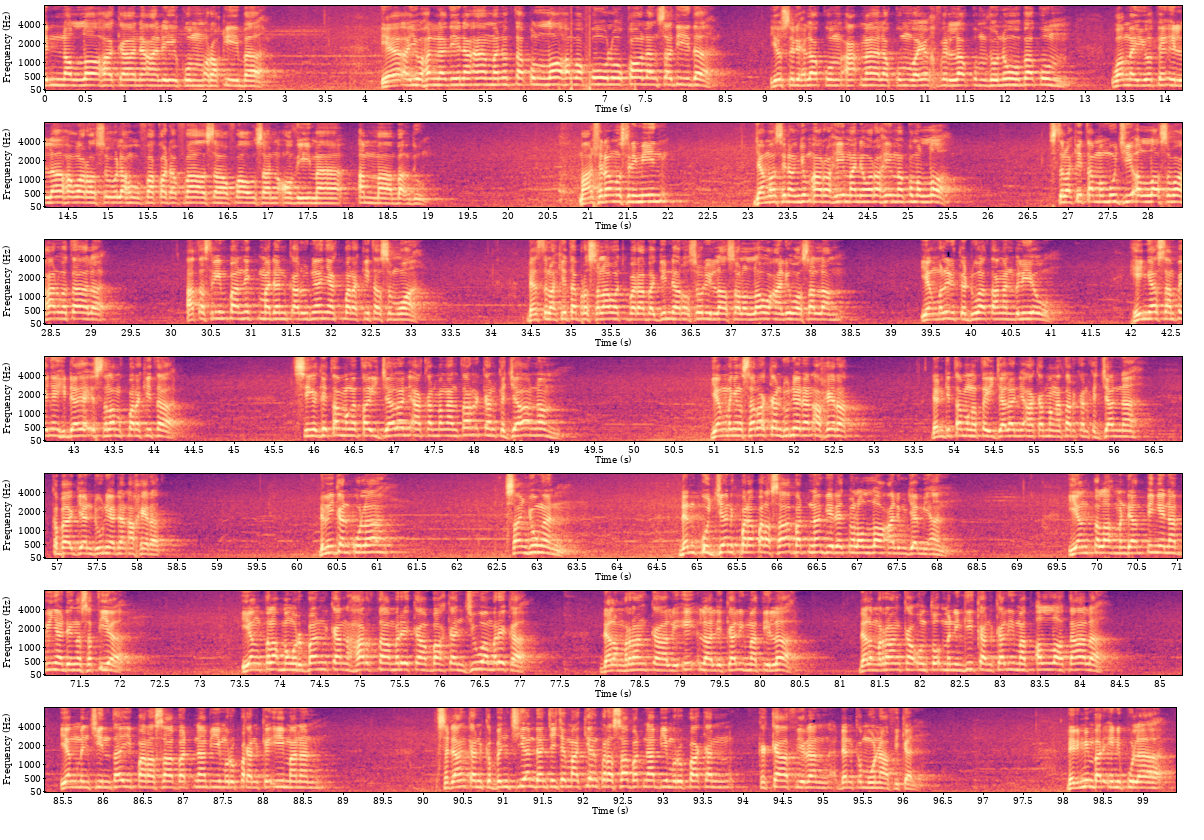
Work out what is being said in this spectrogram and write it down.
إن الله كان عليكم رقيبا يا أيها الذين آمنوا اتقوا الله وقولوا قولا سديدا يصلح لكم أعمالكم ويغفر لكم ذنوبكم ومن يطع الله ورسوله فقد فاز فوزا عظيما أما بعد Masyarakat muslimin Jamaah sidang Jum'ah rahimani wa rahimakumullah Setelah kita memuji Allah Subhanahu wa taala atas limpahan nikmat dan karunia-Nya kepada kita semua. Dan setelah kita berselawat kepada baginda Rasulullah sallallahu alaihi wasallam yang melalui kedua tangan beliau hingga sampainya hidayah Islam kepada kita sehingga kita mengetahui jalan yang akan mengantarkan ke jahanam yang menyengsarakan dunia dan akhirat. Dan kita mengetahui jalan yang akan mengantarkan ke jannah kebahagiaan dunia dan akhirat demikian pula sanjungan dan pujian kepada para sahabat Nabi radhiyallahu alim jami'an yang telah mendampingi nabinya dengan setia yang telah mengorbankan harta mereka bahkan jiwa mereka dalam rangka li'ila li kalimatillah dalam rangka untuk meninggikan kalimat Allah taala yang mencintai para sahabat Nabi merupakan keimanan sedangkan kebencian dan cacamakian para sahabat Nabi merupakan kekafiran dan kemunafikan dari mimbar ini pula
